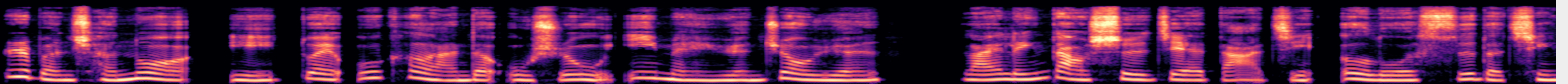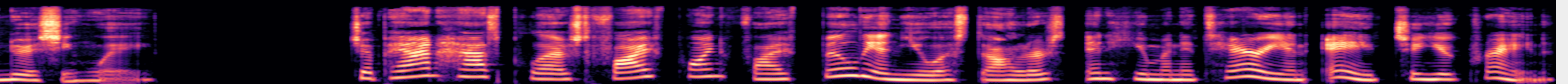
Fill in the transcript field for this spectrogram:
日本承诺以对乌克兰的五十五亿美元救援来领导世界打击俄罗斯的侵略行为。Japan has pledged 5.5 billion US dollars in humanitarian aid to Ukraine,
